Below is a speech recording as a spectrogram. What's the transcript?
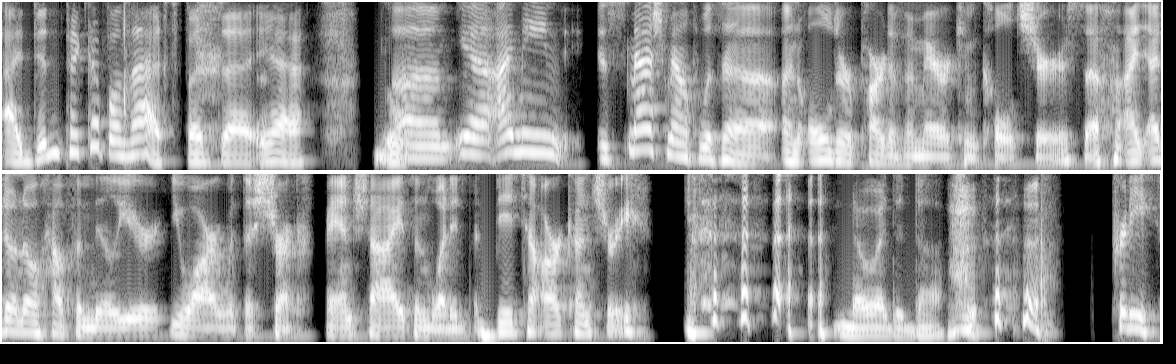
I didn't pick up on that, but uh, yeah. Um, yeah, I mean, Smash Mouth was a an older part of American culture, so I, I don't know how familiar you are with the Shrek franchise and what it did to our country. no, I did not. Pretty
